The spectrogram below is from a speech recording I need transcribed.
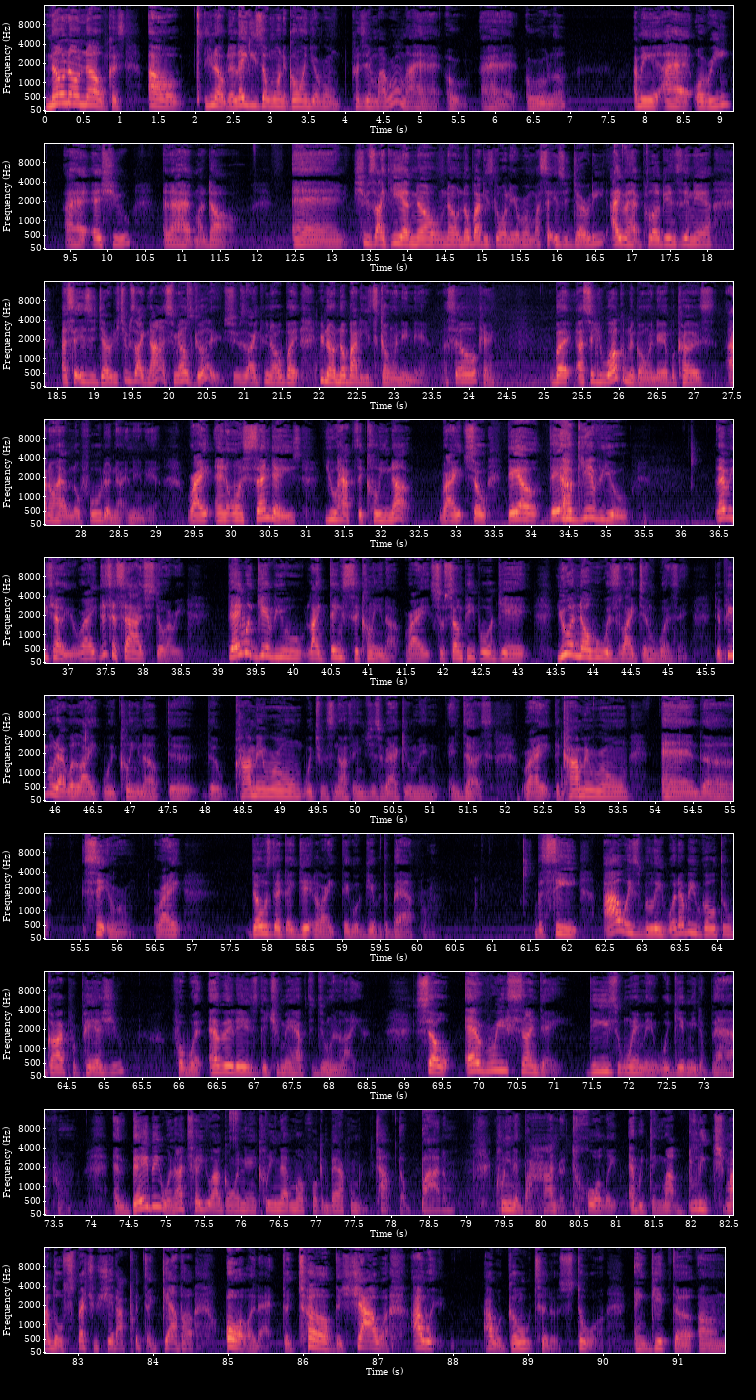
No, no, no, because uh, you know the ladies don't want to go in your room. Because in my room I had a, I had Orula, I mean I had Ori, I had Eshu, and I had my dog. And she was like, "Yeah, no, no, nobody's going in your room." I said, "Is it dirty?" I even had plugins in there. I said, "Is it dirty?" She was like, "Nah, it smells good." She was like, "You know, but you know, nobody's going in there." I said, oh, "Okay." But I said, "You're welcome to go in there because I don't have no food or nothing in there." Right? And on Sundays, you have to clean up, right? So they'll they'll give you. Let me tell you, right? This is a side story. They would give you like things to clean up, right? So some people would get you would know who was liked and who wasn't. The people that were like would clean up the the common room, which was nothing, you just vacuum and, and dust, right? The common room and the sitting room, right? Those that they didn't like, they would give the bathroom. But see, I always believe whatever you go through, God prepares you for whatever it is that you may have to do in life. So every Sunday, these women would give me the bathroom. And baby, when I tell you I go in there and clean that motherfucking bathroom top to bottom, cleaning behind the toilet, everything, my bleach, my little special shit I put together, all of that. The tub, the shower. I would I would go to the store and get the um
